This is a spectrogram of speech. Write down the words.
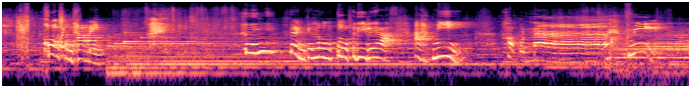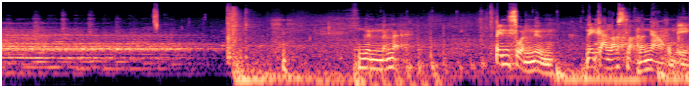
ำพวกฉันทำเอง เฮ้ย แบ่งกันลงตัวพอดีเลยอะ อะนี่ ขอบคุณนะนี่ เงินนั้นน่ะเป็นส่วนหนึ่ง ในการรับสมัครพนักงานของผมเอง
